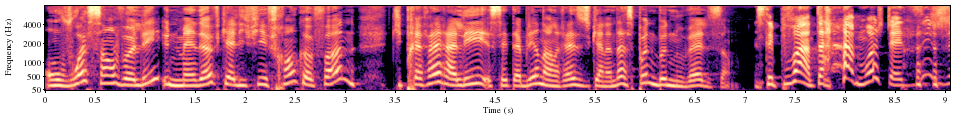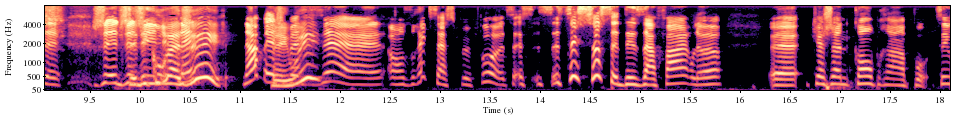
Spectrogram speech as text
on voit s'envoler une main-d'œuvre qualifiée francophone qui préfère aller s'établir dans le reste du Canada. C'est pas une bonne nouvelle ça. C'est épouvantable. Moi, je te dis, je, je, J'ai j'ai lu découragé. plein- Non, mais je Ben me oui. disais, euh, on dirait que ça se peut pas. Tu sais, ça, c'est des affaires, là. Euh, que je ne comprends pas. Tu sais,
